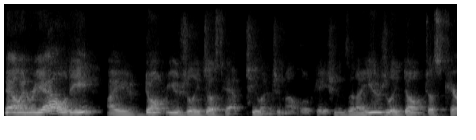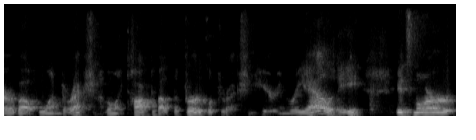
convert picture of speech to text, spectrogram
Now, in reality, I don't usually just have two engine mount locations, and I usually don't just care about one direction. I've only talked about the vertical direction here. In reality, it's more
